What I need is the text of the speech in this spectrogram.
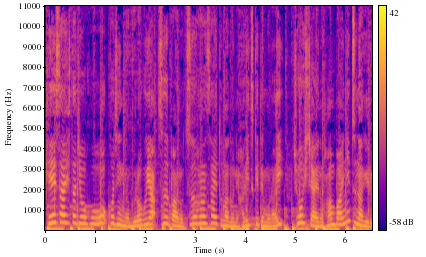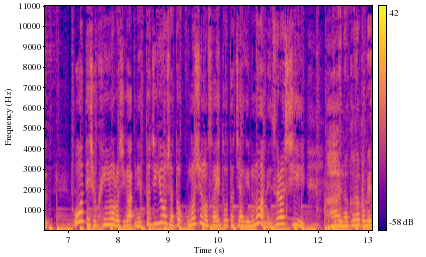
掲載した情報を個人のブログやスーパーの通販サイトなどに貼り付けてもらい消費者への販売につなげる。大手食品卸がネット事業者とこの種のサイトを立ち上げるのは珍しい。はい。なかなか珍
